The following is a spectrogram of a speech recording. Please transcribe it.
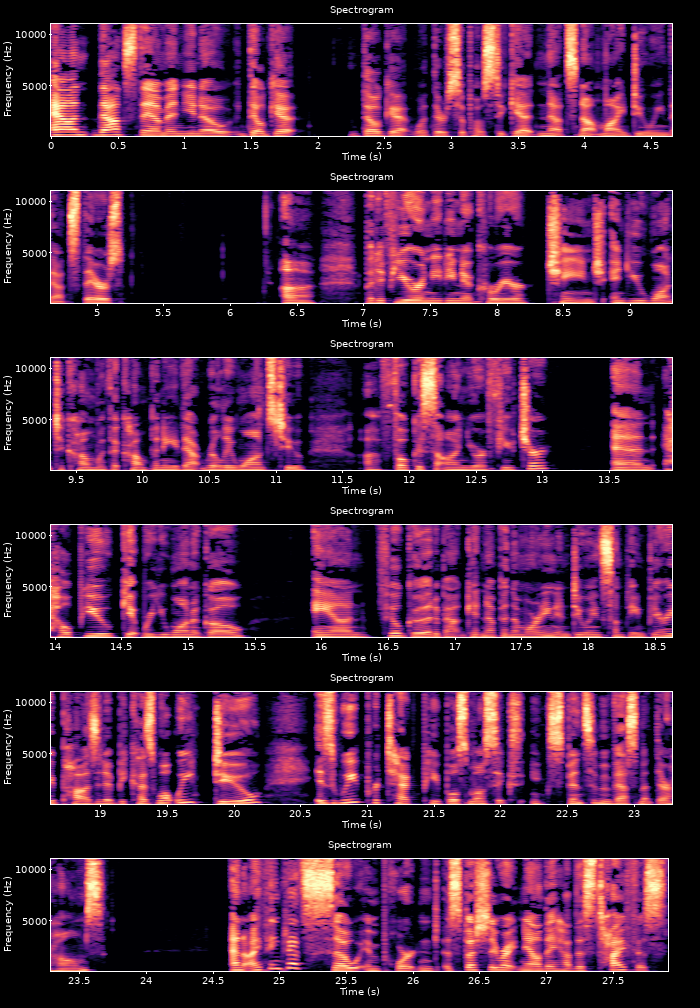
And that's them. And, you know, they'll get, they'll get what they're supposed to get. And that's not my doing, that's theirs. Uh, but if you're needing a career change and you want to come with a company that really wants to uh, focus on your future and help you get where you want to go, and feel good about getting up in the morning and doing something very positive because what we do is we protect people's most ex- expensive investment, their homes. And I think that's so important, especially right now they have this typhus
